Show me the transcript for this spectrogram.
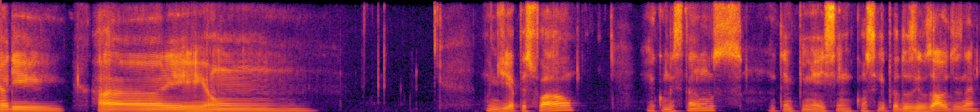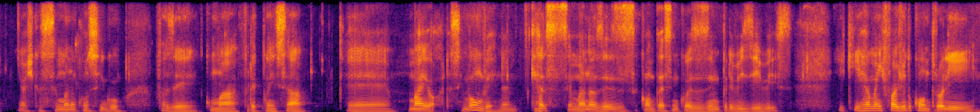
Patanjali Hare Om. Bom dia pessoal, e como estamos? Um tempinho aí sem conseguir produzir os áudios, né? Eu acho que essa semana eu consigo fazer com uma frequência é, maior, assim, vamos ver, né? Que essa semana às vezes acontecem coisas imprevisíveis e que realmente foge do controle,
